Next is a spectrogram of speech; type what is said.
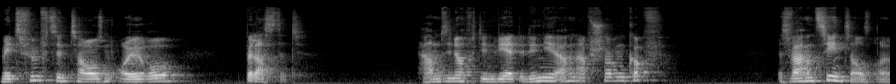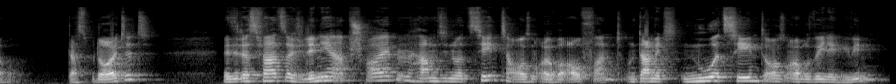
mit 15.000 Euro belastet. Haben Sie noch den Wert der linearen Abschreibung im Kopf? Es waren 10.000 Euro. Das bedeutet, wenn Sie das Fahrzeug linear abschreiben, haben Sie nur 10.000 Euro Aufwand und damit nur 10.000 Euro weniger Gewinn.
